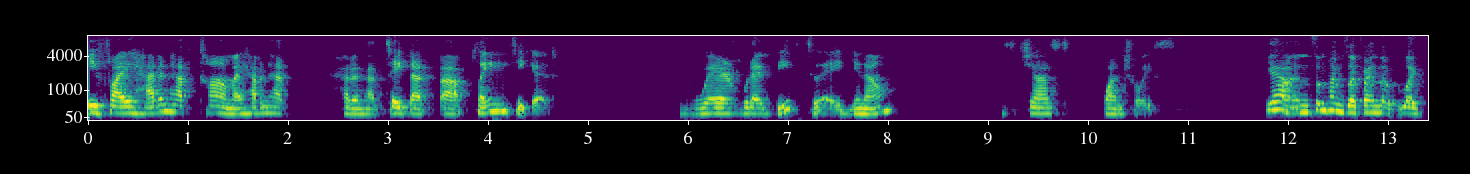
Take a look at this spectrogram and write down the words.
if I hadn't have come, I haven't had hadn't had take that uh, plane ticket where would I be today? You know, it's just one choice. Yeah. And sometimes I find that, like,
